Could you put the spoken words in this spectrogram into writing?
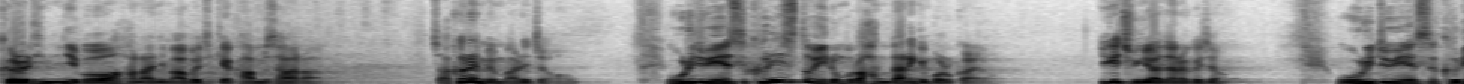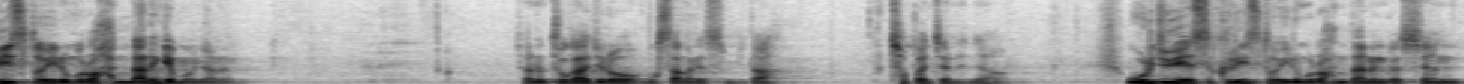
그를 힘입어 하나님 아버지께 감사하라. 자 그러면 말이죠. 우리 주 예수 그리스도 이름으로 한다는 게 뭘까요? 이게 중요하잖아요. 그죠? 우리 주 예수 그리스도 이름으로 한다는 게 뭐냐는 저는 두 가지로 묵상을 했습니다. 첫 번째는요. 우리 주 예수 그리스도 이름으로 한다는 것은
